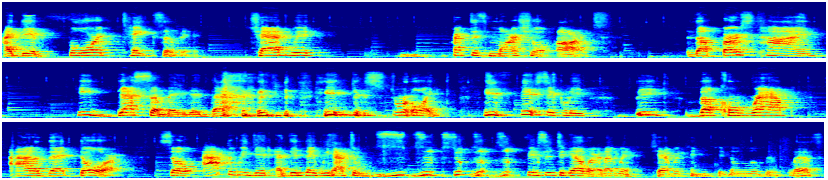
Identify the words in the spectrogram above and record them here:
I did four takes of it. Chadwick practiced martial arts. The first time he decimated that, he destroyed, he physically beat the crap out of that door. So after we did, and then they, we had to zoop, zoop, zoop, zoop, fix it together. And I went, Chadwick, can you take a little bit less?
